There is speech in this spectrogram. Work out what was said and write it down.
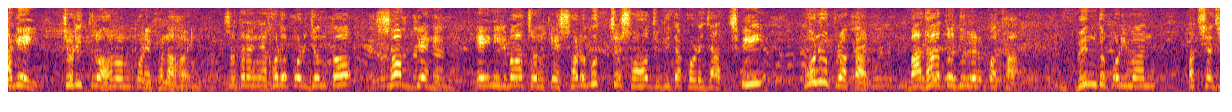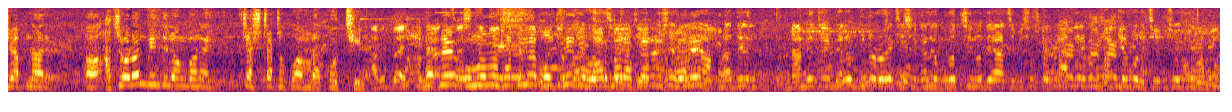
আগেই চরিত্র হনন করে ফেলা হয়। সুতরাং এখনও পর্যন্ত সব জ্ঞানে এই নির্বাচনকে সর্বোচ্চ সহযোগিতা করে যাচ্ছি। কোনো প্রকার বাধা তো দূরের কথা। বিন্দু পরিমাণ হচ্ছে যে আপনার আচরণ বিন্দু লঙ্ঘনের চেষ্টাটুকু আমরা করছি না। আপনার উমামা ফাতেমা বলছে যে বারবার আপনারা সেখানে আপনাদের নামে যে ব্যালটগুলো রয়েছে সেখানে দেওয়া আছে। বিশেষ করে কাদের এবং বাকের বলেছে এই বিষয়ে কি বলবেন?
